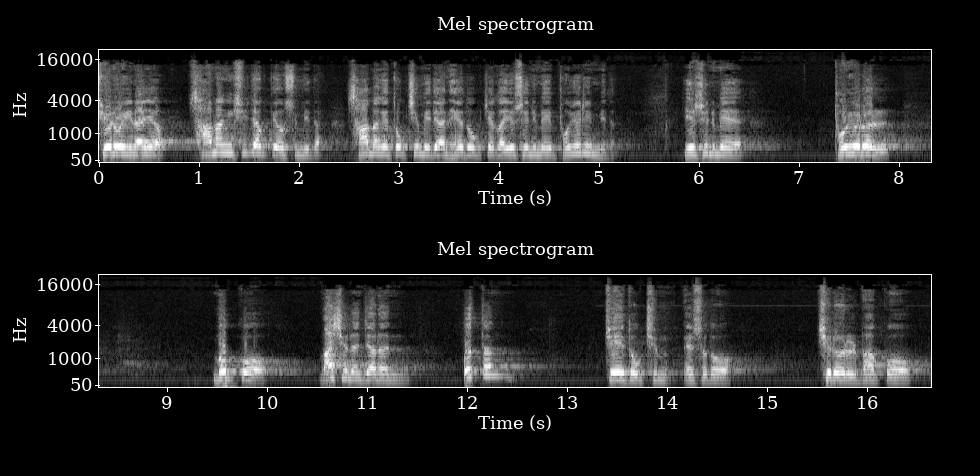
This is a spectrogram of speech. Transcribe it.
죄로 인하여 사망이 시작되었습니다. 사망의 독침에 대한 해독제가 예수님의 보혈입니다. 예수님의 보혈을 먹고 마시는 자는 어떤 죄 독침에서도 치료를 받고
